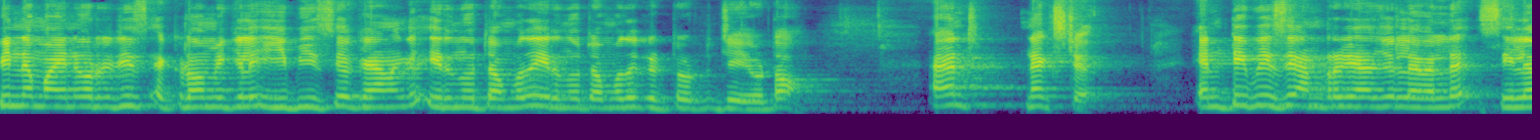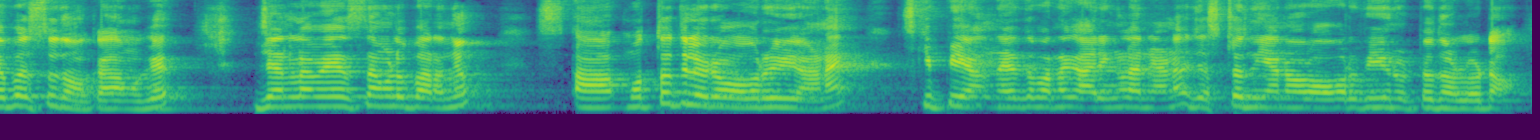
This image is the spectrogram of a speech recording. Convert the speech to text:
പിന്നെ minorities economically E B C ഒക്കെ ആണെങ്കിൽ ഇരുന്നൂറ്റമ്പത് ഇരുന്നൂറ്റമ്പത് കിട്ടും ചെയ്യും കേട്ടോ and next N T P C under graduate ലെവലിന്റെ സിലബസ് നോക്കാം നമുക്ക്. ജനറൽ അവയർസ് നമ്മൾ പറഞ്ഞു. മൊത്തത്തിലൊരു ഓവർവ്യൂ ആണ്. സ്കിപ്പ് ചെയ്യാം. നേരത്തെ പറഞ്ഞ കാര്യങ്ങൾ തന്നെയാണ്. ജസ്റ്റ് ഒന്ന് ഞാൻ ഒരു ഓവർവ്യൂ ഇട്ടെന്നുള്ളൂ കേട്ടോ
